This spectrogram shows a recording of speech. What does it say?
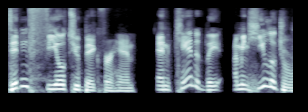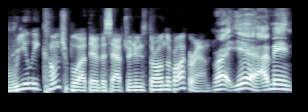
didn't feel too big for him. And candidly, I mean, he looked really comfortable out there this afternoon throwing the rock around. Right. Yeah. I mean,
